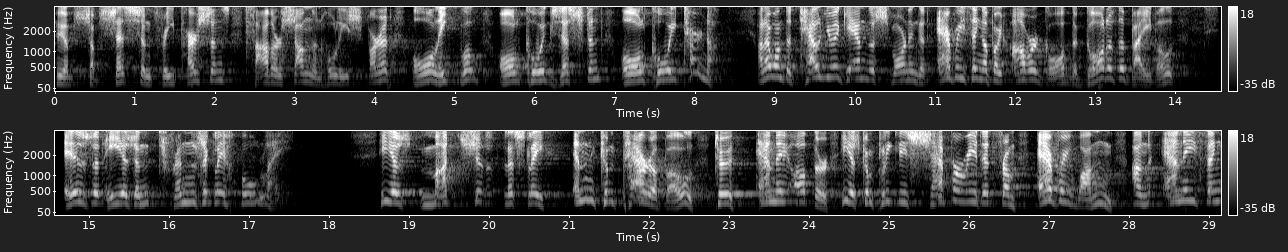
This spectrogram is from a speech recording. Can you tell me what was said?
who subsists in three persons Father, Son, and Holy Spirit, all equal, all coexistent, all co eternal. And I want to tell you again this morning that everything about our God, the God of the Bible, is that He is intrinsically holy. He is matchlessly incomparable to any other. He is completely separated from everyone and anything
